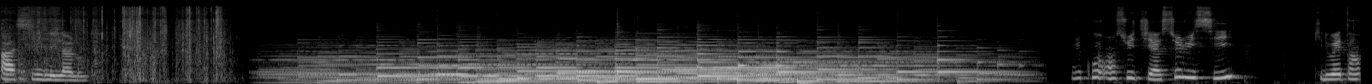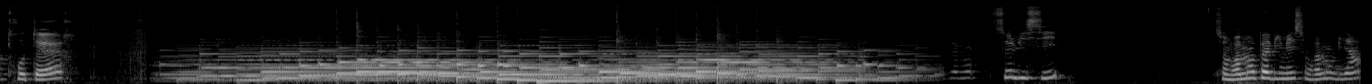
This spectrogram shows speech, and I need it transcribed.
Ah si, il est là l'autre. Du coup, ensuite, il y a celui-ci, qui doit être un trotteur. Celui-ci. Ils sont vraiment pas abîmés, ils sont vraiment bien.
